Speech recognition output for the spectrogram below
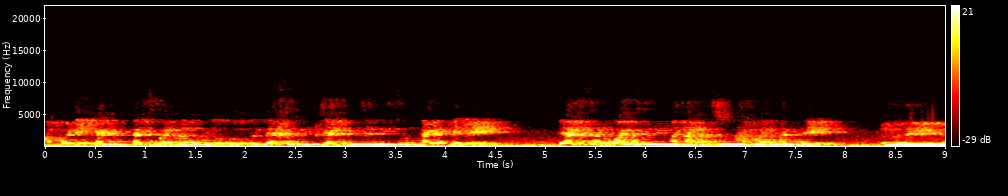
आपण एकांकिका स्पर्धा भरवतो तर त्यासाठी ज्यांनी ज्यांनी सहकार्य केले त्या सर्वांचे मी मनापासून आभार मानते. मध्ये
